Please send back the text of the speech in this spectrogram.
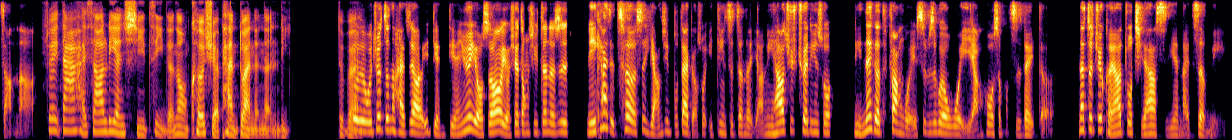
张啦，所以大家还是要练习自己的那种科学判断的能力。对不对？对，我觉得真的还是要一点点，因为有时候有些东西真的是你一开始测是阳性，不代表说一定是真的阳，你还要去确定说你那个范围是不是会有伪阳或什么之类的，那这就可能要做其他的实验来证明，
